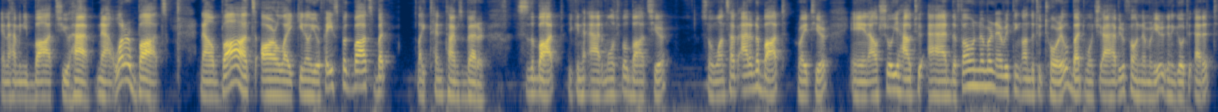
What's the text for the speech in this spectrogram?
and how many bots you have. Now, what are bots? Now, bots are like you know your Facebook bots, but like 10 times better. This is the bot. You can add multiple bots here. So once I've added a bot right here, and I'll show you how to add the phone number and everything on the tutorial. But once you have your phone number here, you're going to go to edit.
